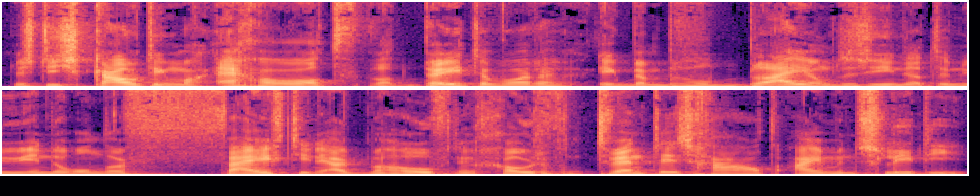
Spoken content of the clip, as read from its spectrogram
Dus die scouting mag echt wel wat, wat beter worden. Ik ben bijvoorbeeld blij om te zien dat er nu in de onder 15 uit mijn hoofd een gozer van Twente is gehaald. Ayman Sleety.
